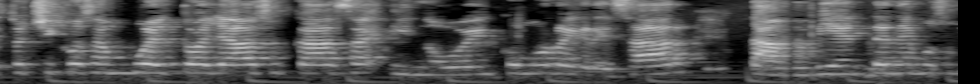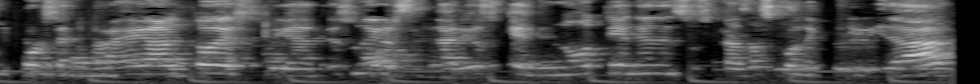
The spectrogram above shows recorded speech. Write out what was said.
estos chicos han vuelto allá a su casa y no ven cómo regresar. También tenemos un porcentaje alto de estudiantes universitarios que no tienen en sus casas conectividad,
